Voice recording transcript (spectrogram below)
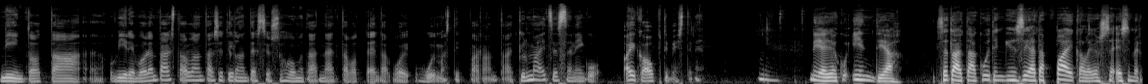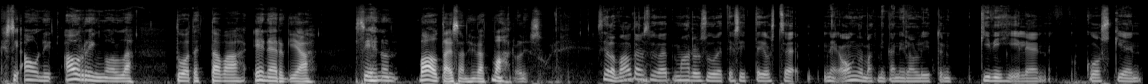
niin tota, viiden vuoden päästä ollaan taas jo tilanteessa, jossa huomataan, että näitä tavoitteita voi huimasti parantaa. Et kyllä mä itse asiassa niin kuin aika optimistinen. Mm. Niin ja joku Intia, se taitaa kuitenkin sieltä paikalla, jossa esimerkiksi auringolla tuotettava energia, siihen on valtaisan hyvät mahdollisuudet. Siellä on valtaisan hyvät mahdollisuudet ja sitten just se, ne ongelmat, mitä niillä on liittynyt kivihiileen koskien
